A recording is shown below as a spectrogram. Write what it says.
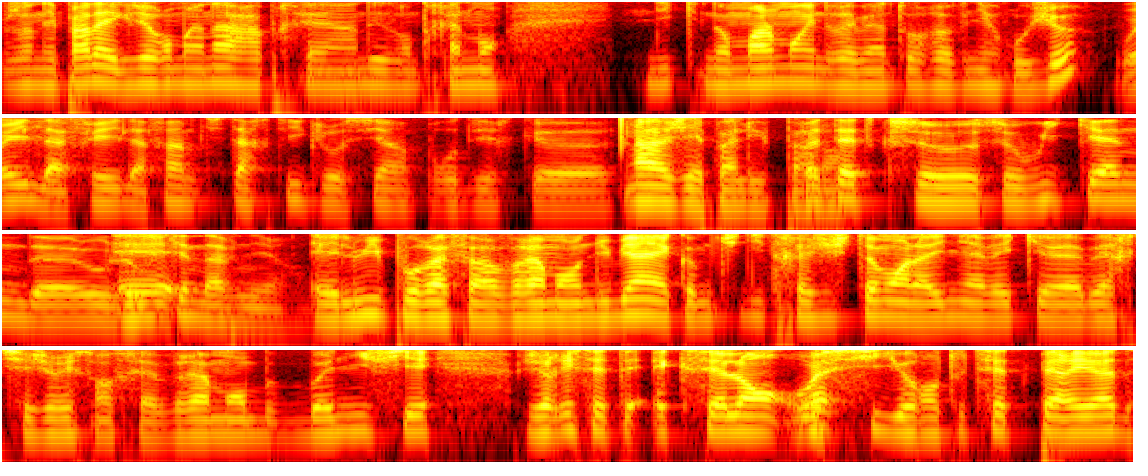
j'en ai parlé avec Jérôme Renard après un des entraînements. Que normalement, il devrait bientôt revenir au jeu. Oui, il a fait, il a fait un petit article aussi hein, pour dire que Ah, j'ai pas lu, peut-être que ce, ce week-end euh, ou le week-end à venir. Et lui pourrait faire vraiment du bien. Et comme tu dis très justement, la ligne avec euh, Berti et Juris en serait vraiment bonifiée. Juris était excellent Ouais. aussi durant toute cette période.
